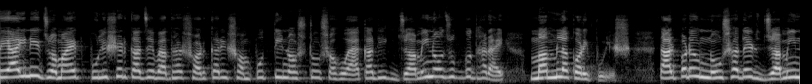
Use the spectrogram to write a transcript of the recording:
বেআইনি জমায়েত, পুলিশের কাজে বাধা, সরকারি সম্পত্তি নষ্ট সহ একাধিক জামিন অযোগ্য ধারায় মামলা করে পুলিশ। তারপরেও নৌসাদের জামিন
